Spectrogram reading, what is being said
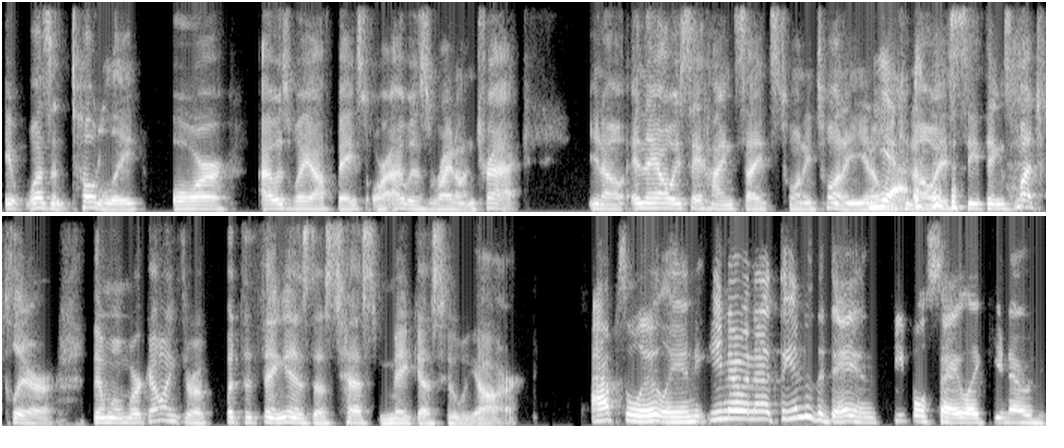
it wasn't totally, or I was way off base, or I was right on track. You know, and they always say hindsight's 2020. You know, yeah. we can always see things much clearer than when we're going through it. But the thing is, those tests make us who we are. Absolutely. And you know, and at the end of the day, and people say, like, you know,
